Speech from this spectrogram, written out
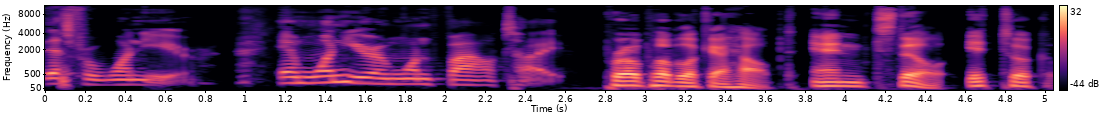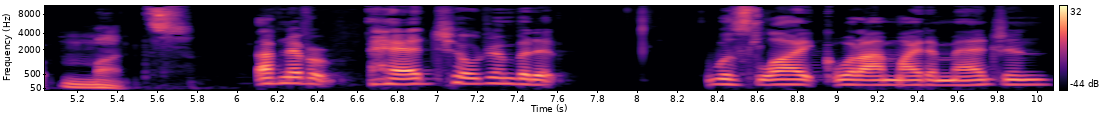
That's for one year. And one year and one file type. ProPublica helped, and still, it took months. I've never had children, but it was like what I might imagine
